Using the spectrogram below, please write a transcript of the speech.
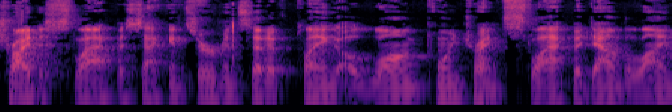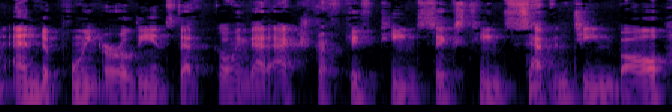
try to slap a second serve instead of playing a long point, try and slap it down the line, end a point early instead of going that extra 15, 16, 17 ball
